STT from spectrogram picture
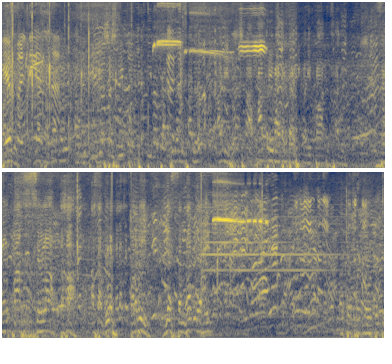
अगदी यशस्वी पद्धतीनं त्या ठिकाणी झालं आणि रचना भाकरे मात्र त्या ठिकाणी बाद झाली जवळपास सोळा दहा असा गुणफलक करावेल या संघाकडे आहे म्हटलं होतं की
